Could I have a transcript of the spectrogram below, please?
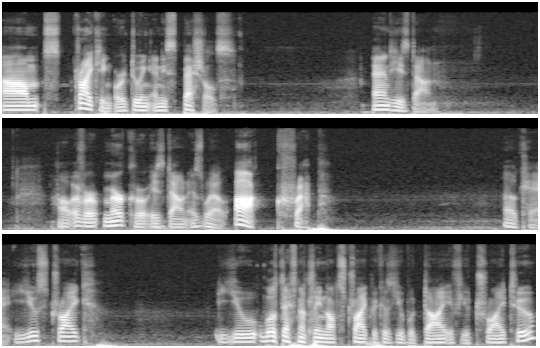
um, striking or doing any specials. And he's down. However, Merkur is down as well. Ah, crap. Okay, you strike. You will definitely not strike because you would die if you try to.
